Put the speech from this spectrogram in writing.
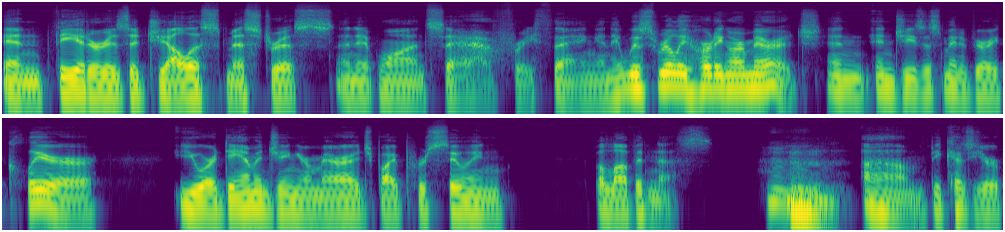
and theater is a jealous mistress, and it wants everything, and it was really hurting our marriage. And and Jesus made it very clear, you are damaging your marriage by pursuing belovedness Mhm. Mm, um, because you're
